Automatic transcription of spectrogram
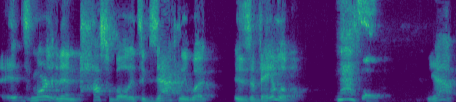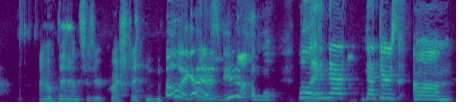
it's more than possible. It's exactly what is available. Yes. So, yeah. I hope that answers your question. Oh my god, it was beautiful. Well, and that that there's um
